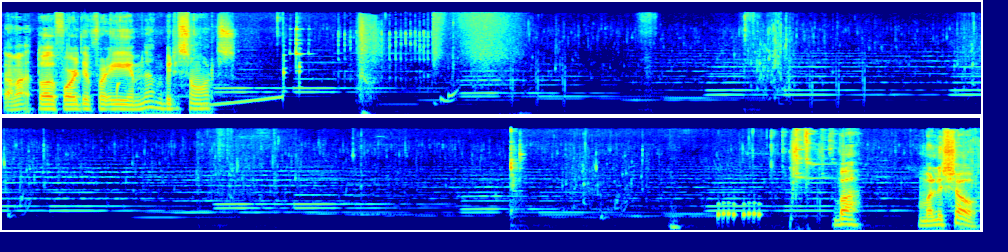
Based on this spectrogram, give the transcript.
tama? 12.44 a.m. na. Bilis ng oras. Ba, malis siya oh.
